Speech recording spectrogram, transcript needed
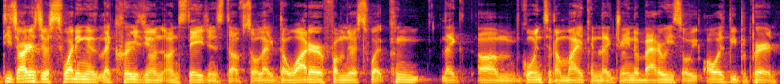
these artists are sweating like crazy on, on stage and stuff. So like the water from their sweat can like um go into the mic and like drain the battery. So always be prepared.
